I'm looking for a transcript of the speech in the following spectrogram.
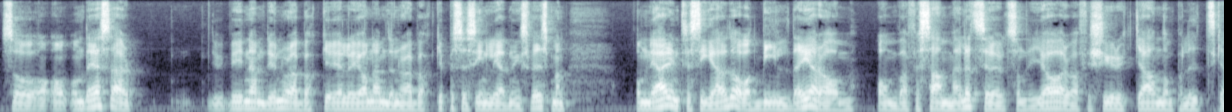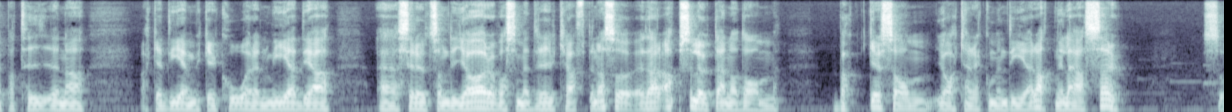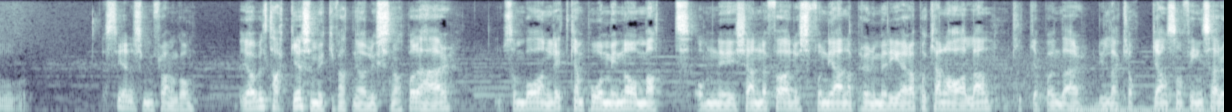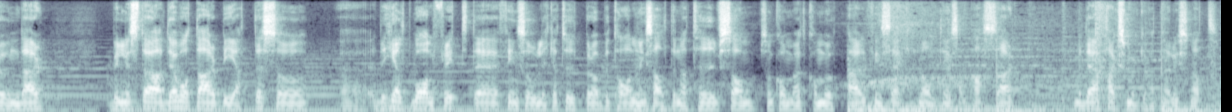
Så om, om det är så här, vi nämnde ju några böcker, eller jag nämnde några böcker precis inledningsvis men om ni är intresserade av att bilda er om, om varför samhället ser ut som det gör, varför kyrkan, de politiska partierna, akademikerkåren, media eh, ser ut som det gör och vad som är drivkrafterna så är det här absolut en av de böcker som jag kan rekommendera att ni läser. Så jag ser det som en framgång. Jag vill tacka er så mycket för att ni har lyssnat på det här. Som vanligt kan påminna om att om ni känner för det så får ni gärna prenumerera på kanalen. Klicka på den där lilla klockan som finns här under. Vill ni stödja vårt arbete så eh, är det är helt valfritt. Det finns olika typer av betalningsalternativ som, som kommer att komma upp här. Det finns säkert någonting som passar. Med det, tack så mycket för att ni har lyssnat.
